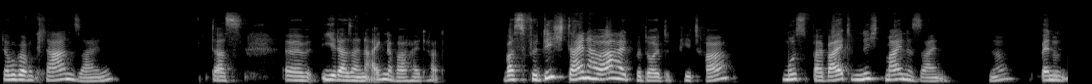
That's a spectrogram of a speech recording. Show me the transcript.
darüber im Klaren sein, dass äh, jeder seine eigene Wahrheit hat. Was für dich deine Wahrheit bedeutet, Petra, muss bei weitem nicht meine sein. Ne? Wenn ja.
